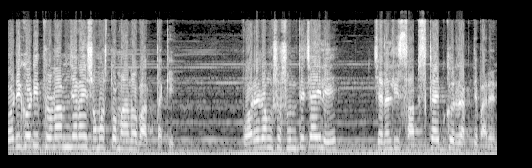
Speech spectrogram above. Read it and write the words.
কোটি কোটি প্রণাম জানাই সমস্ত মানব আত্মাকে। পরের অংশ শুনতে চাইলে চ্যানেলটি সাবস্ক্রাইব করে রাখতে পারেন।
